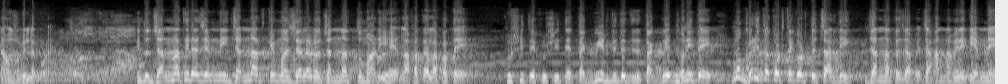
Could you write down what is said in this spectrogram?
নাউজুবিল্লাহ পড়েন কিন্তু জান্নাতীরা যেমনি জান্নাতকে মজালেরো জান্নাত তোমারই হে লাফাতে লাফাতে খুশিতে খুশিতে, তাকবীর দিতে দিতে, তাকবীর ধ্বনিতে মুখরিত করতে করতে চারদিক জান্নাতে যাবে। জাহান্নামের কেমনে?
